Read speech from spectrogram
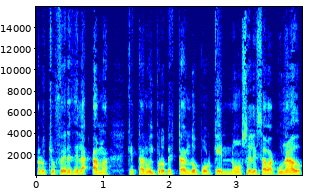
a los choferes de la AMA que están hoy protestando porque no se les ha vacunado.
